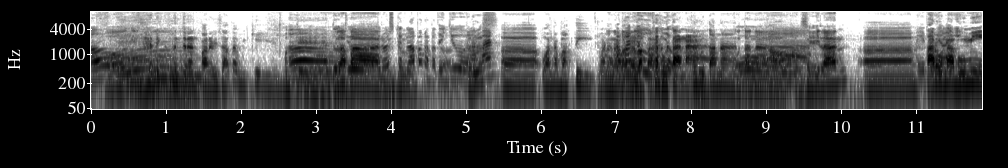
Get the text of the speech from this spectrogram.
Oh. Jadi Kementerian Pariwisata bikin. Oh, tujuh. Delapan. Terus ke delapan apa tuh? Tujuh, Terus delapan. eh, Warna Bakti, Warna Apa Bakti. Kehutanan. Kehutanan, Utana. Oh, oke. Sembilan, eh, Ayo, Taruna. Bumi.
